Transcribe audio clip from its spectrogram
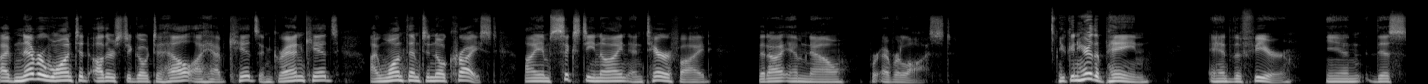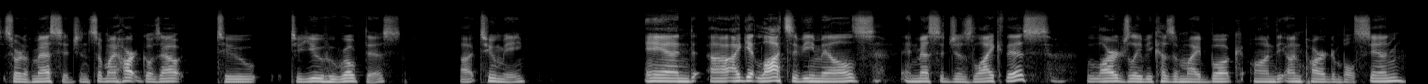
I've never wanted others to go to hell. I have kids and grandkids. I want them to know Christ. I am 69 and terrified that I am now forever lost. You can hear the pain and the fear in this sort of message. And so my heart goes out to, to you who wrote this uh, to me. And uh, I get lots of emails and messages like this, largely because of my book on the unpardonable sin.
